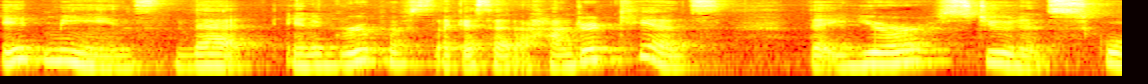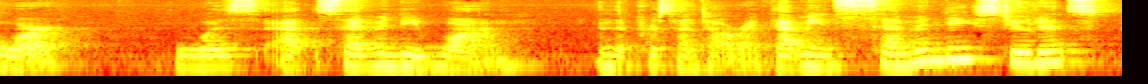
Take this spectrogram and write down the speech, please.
It means that in a group of, like I said, 100 kids, that your student's score was at 71 in the percentile rank. That means 70 students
